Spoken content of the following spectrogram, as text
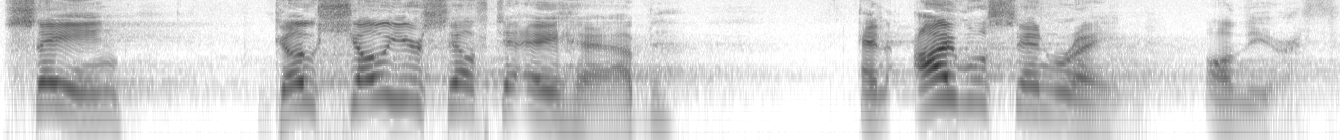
saying, Go show yourself to Ahab, and I will send rain on the earth.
